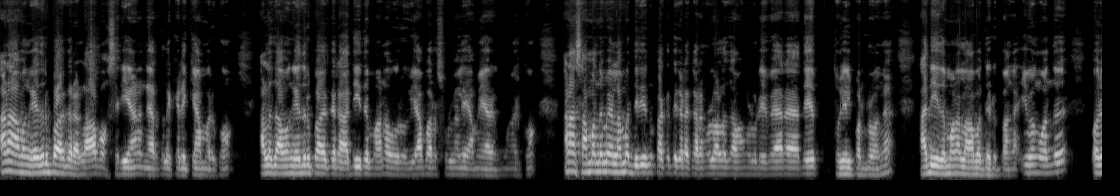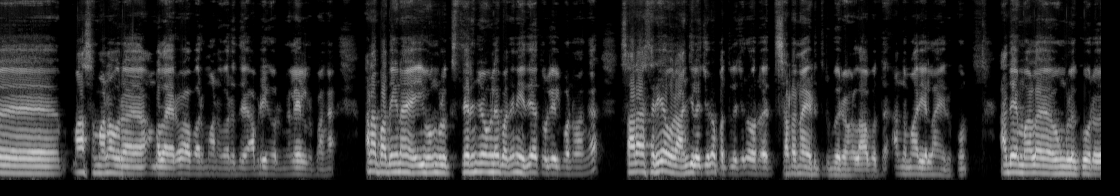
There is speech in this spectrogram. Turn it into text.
ஆனால் அவங்க எதிர்பார்க்குற லாபம் சரியான நேரத்தில் கிடைக்காம இருக்கும். அல்லது அவங்க எதிர்பார்க்குற அதீதமான ஒரு வியாபார சூழ்நிலை அமையாம இருக்கும். ஆனால் சம்மந்தமே இல்லாமல் திடீர்னு பக்கத்து கடைக்காரங்களோ அல்லது அவங்களுடைய வேற அதே தொழில் பண்ணுறவங்க அதீதமான லாபத்தை எடுப்பாங்க. இவங்க வந்து ஒரு மாசமான ஒரு ஐம்பதாயிரம் ரூபா வருமானம் வருது அப்படிங்கிற ஒரு நிலையில் இருப்பாங்க. ஆனால் பார்த்தீங்கன்னா இவங்களுக்கு தெரிஞ்சவங்களே பார்த்தீங்கன்னா இதே தொழில் பண்ணுவாங்க. சராசரியாக ஒரு அஞ்சு லட்ச ரூபா பத்து லட்ச ரூபா ஒரு சடனாக எடுத்துகிட்டு போயிடுவாங்க லாபத்தை. அந்த மாதிரி எல்லாம் இருக்கும். அதே மாதிரி உங்களுக்கு ஒரு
